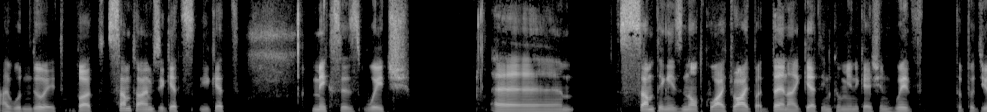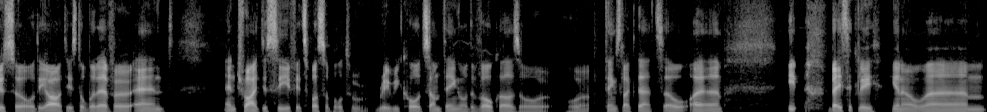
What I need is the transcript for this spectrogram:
i wouldn't do it. But sometimes you get you get mixes which um something is not quite right but then i get in communication with the producer or the artist or whatever and and try to see if it's possible to re-record something or the vocals or or things like that. So um it basically you know um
